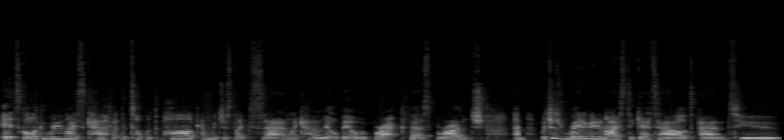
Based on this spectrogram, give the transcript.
it's got like a really nice cafe at the top of the park and we just like sat and like had a little bit of a breakfast brunch um, which was really really nice to get out and to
